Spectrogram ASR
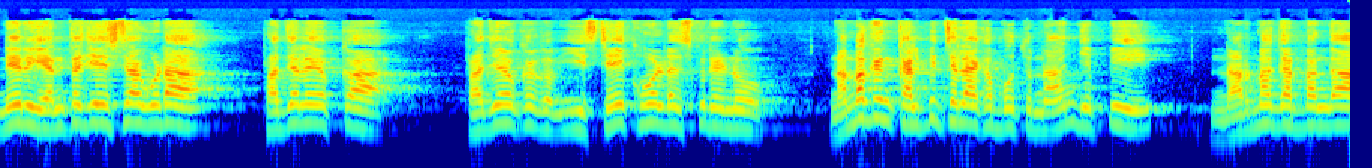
నేను ఎంత చేసినా కూడా ప్రజల యొక్క ప్రజల యొక్క ఈ స్టేక్ హోల్డర్స్కు నేను నమ్మకం కల్పించలేకపోతున్నా అని చెప్పి నర్మగర్భంగా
